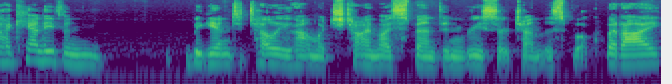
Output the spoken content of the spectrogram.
I, can't even begin to tell you how much time I spent in research on this book, but I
